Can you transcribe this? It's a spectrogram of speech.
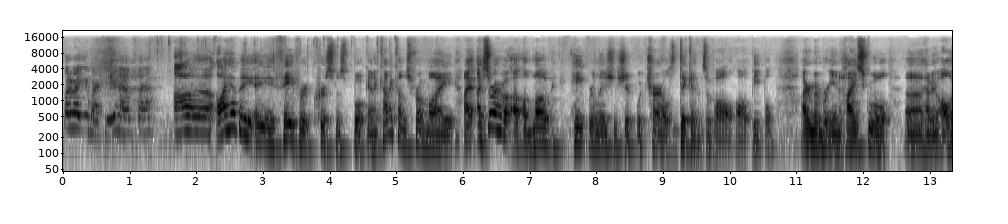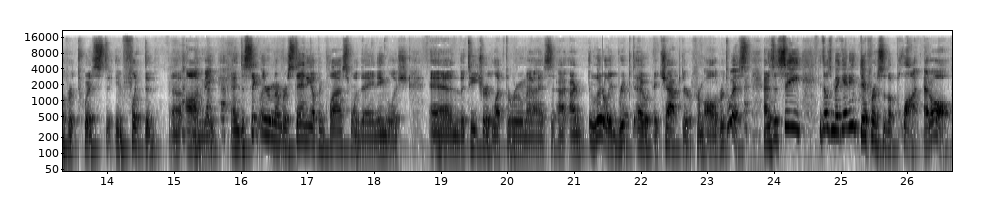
what about you, Mark? Do you have uh, uh, I have a, a favorite Christmas book, and it kind of comes from my. I, I sort of have a, a love hate relationship with Charles Dickens, of all, all people. I remember in high school uh, having Oliver Twist inflicted uh, on me, and distinctly remember standing up in class one day in English, and the teacher had left the room, and I, I, I literally ripped out a chapter from Oliver Twist. And I said, See, it doesn't make any difference to the plot at all.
